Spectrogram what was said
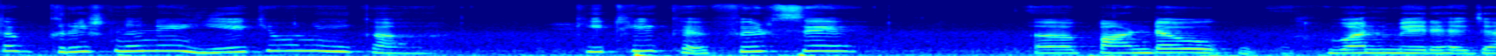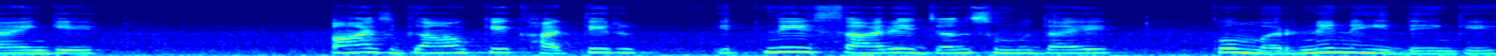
तब कृष्ण ने ये क्यों नहीं कहा? कि ठीक है, फिर से पांडव वन में रह जाएँगे। पाँच गाँव के खातिर इतने सारे जन समुदाय को मरने नहीं देंगे।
